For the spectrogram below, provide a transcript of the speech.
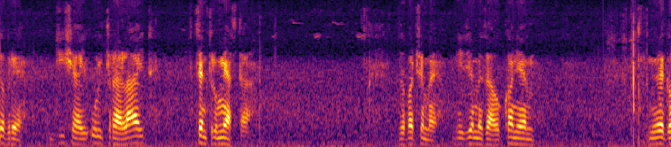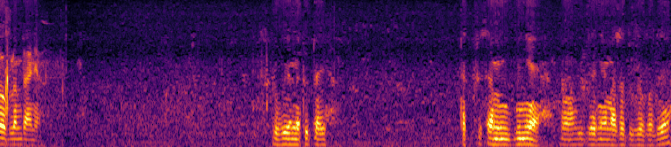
dobry. Dzisiaj ultralight w centrum miasta. Zobaczymy. Jedziemy za okoniem. Miłego oglądania. Spróbujemy tutaj tak przy samym dnie, bo widzę nie ma za dużo wody.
